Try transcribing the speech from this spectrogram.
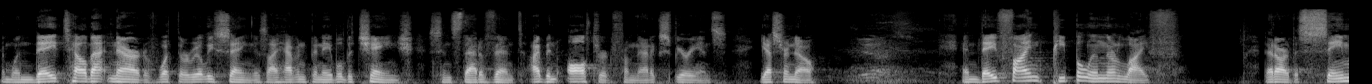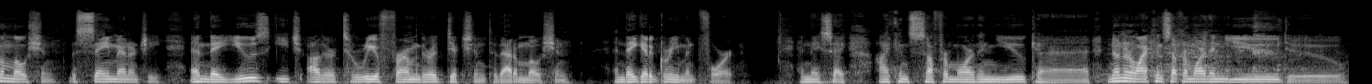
and when they tell that narrative, what they're really saying is, I haven't been able to change since that event. I've been altered from that experience. Yes or no? Yes. And they find people in their life that are the same emotion, the same energy, and they use each other to reaffirm their addiction to that emotion. And they get agreement for it. And they say, I can suffer more than you can. No, no, no, I can suffer more than you do.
